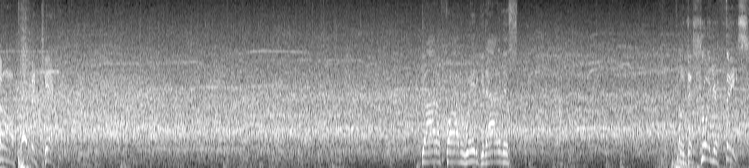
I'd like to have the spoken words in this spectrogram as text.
Oh, perfect kick. Gotta find a way to get out of this. It'll destroy your face.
